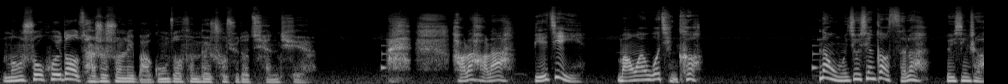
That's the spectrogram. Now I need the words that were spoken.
能说会道才是顺利把工作分配出去的前提。哎，好了好了，别介意，忙完我请客。那我们就先告辞了，旅行者。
